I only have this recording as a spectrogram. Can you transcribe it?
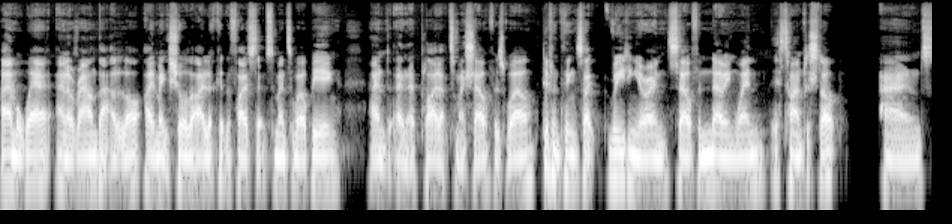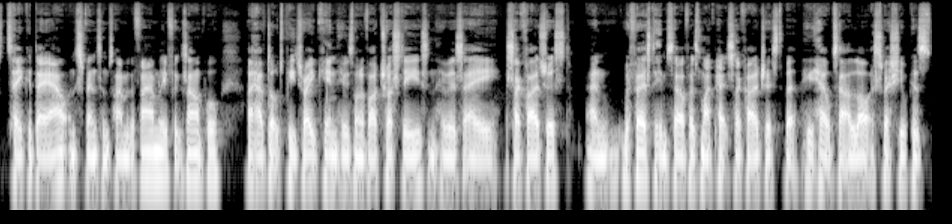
I am aware and around that a lot. I make sure that I look at the five steps to mental well-being and, and apply that to myself as well. Different things like reading your own self and knowing when it's time to stop and take a day out and spend some time with the family, for example. I have Dr. Peter Aitken, who's one of our trustees and who is a psychiatrist and refers to himself as my pet psychiatrist, but he helps out a lot, especially because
